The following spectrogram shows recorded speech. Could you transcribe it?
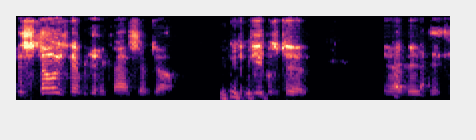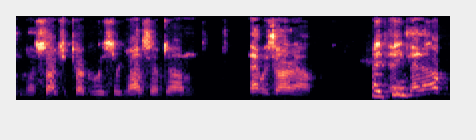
The Stones never did a concept album. The Beatles did. You know, they, they, you know, Sergeant Pepper was their concept album. That was our album. I That, think. that album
